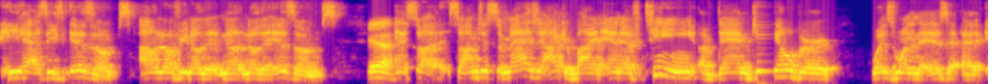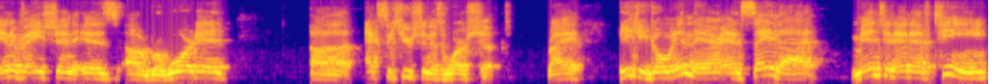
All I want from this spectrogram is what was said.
he has these isms. I don't know if you know the know, know the isms. Yeah. And so so I'm just imagining I could buy an NFT of Dan Gilbert what is one is uh, innovation is uh, rewarded, uh, execution is worshipped, right? He could go in there and say that, mention NFT.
